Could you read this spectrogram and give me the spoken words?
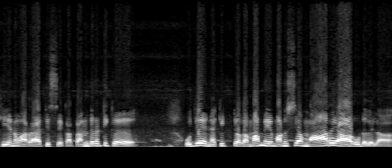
කියනවා රාතිස්සේ කතන්දර ටික. උදේ නැකිට්ට ගමන් මේ මිනිස්සයා මාරයා ආරුඩ වෙලා.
